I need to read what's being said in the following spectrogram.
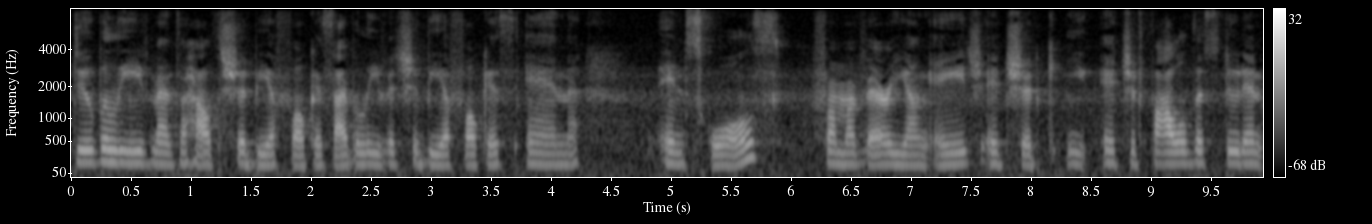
do believe mental health should be a focus. I believe it should be a focus in in schools from a very young age. It should it should follow the student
